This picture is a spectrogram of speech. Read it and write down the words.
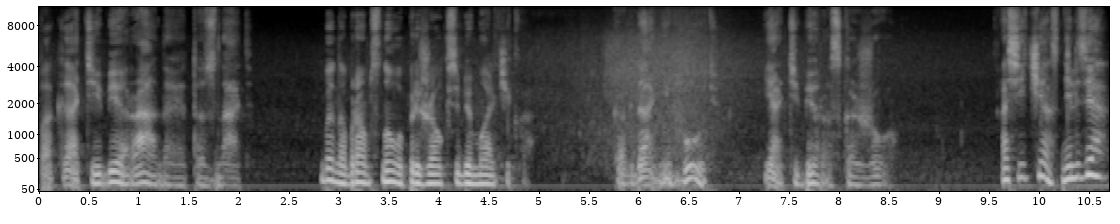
Пока тебе рано это знать. Бен Абрам снова прижал к себе мальчика. Когда-нибудь я тебе расскажу. А сейчас нельзя?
